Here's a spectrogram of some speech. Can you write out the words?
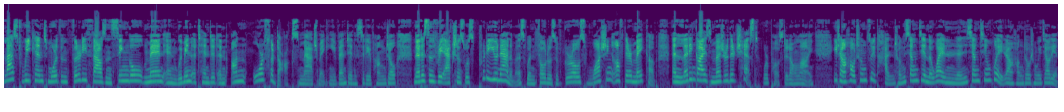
Last weekend, more than 30,000 single men and women attended an unorthodox matchmaking event in the city of Hangzhou. Netizens' reactions was pretty unanimous when photos of girls washing off their makeup and letting guys measure their chest were posted online. 一场号称最坦诚相见的外人相亲会让杭州成为焦点。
